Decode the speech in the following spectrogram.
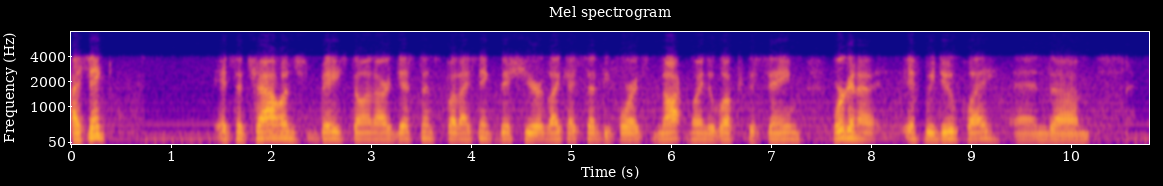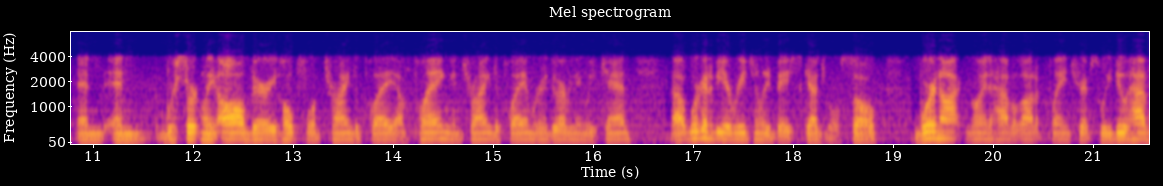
I think it's a challenge based on our distance, but I think this year, like I said before, it's not going to look the same. We're gonna, if we do play, and um, and and we're certainly all very hopeful of trying to play, of playing and trying to play, and we're going to do everything we can. Uh, we're going to be a regionally based schedule, so we're not going to have a lot of plane trips. We do have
